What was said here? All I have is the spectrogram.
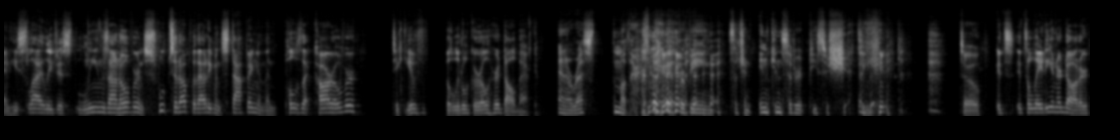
And he slyly just leans on over and swoops it up without even stopping and then pulls that car over to give the little girl her doll back. and arrest the mother for being such an inconsiderate piece of shit. so it's it's a lady and her daughter,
